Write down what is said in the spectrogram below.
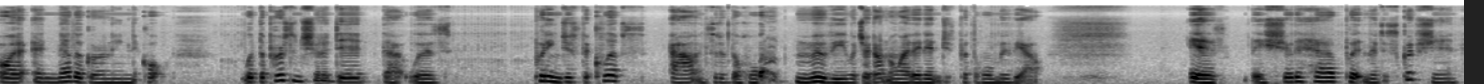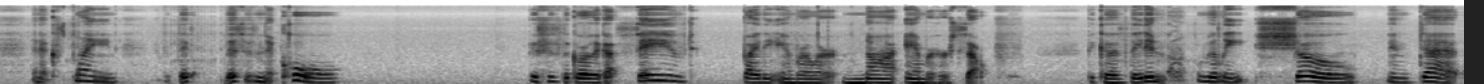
or another girl named Nicole. What the person should have did that was putting just the clips out instead of the whole movie, which I don't know why they didn't just put the whole movie out, is they should have put in the description and explained that this is Nicole. This is the girl that got saved by the Amber Alert, not Amber herself. Because they didn't really show in depth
